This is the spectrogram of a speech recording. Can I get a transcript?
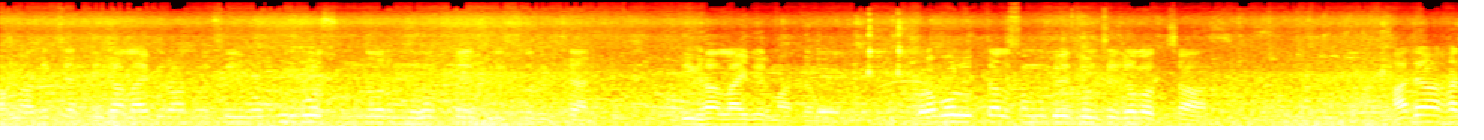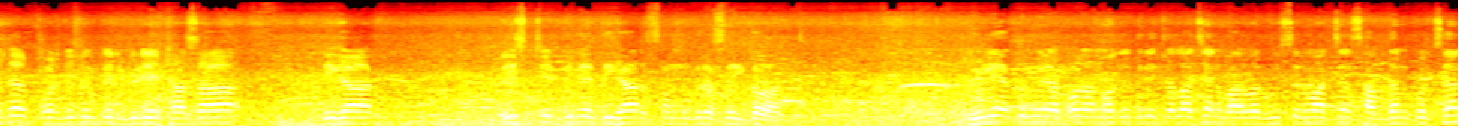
আপনারা দেখছেন দীঘা লাইভের মাধ্যমে সেই অপূর্ব সুন্দর মুহূর্তের দৃশ্য দেখছেন দীঘা লাইভের মাধ্যমে। প্রবল উত্তাল সমুদ্রে চলছে জলোচ্ছ্বাস। হাজার হাজার পর্যটকদের ভিড়ে ঠাসা দীঘার বৃষ্টির দিনে দীঘার সমুদ্র সৈকত। মিডিয়া কর্মীরা করা নজরদারি চালাচ্ছেন, বারবার হুইসেল মারছেন, সাবধান করছেন।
